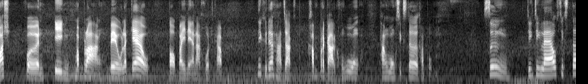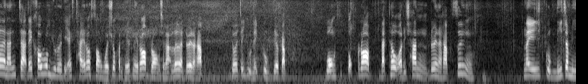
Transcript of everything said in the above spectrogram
มัชเฟิร์นอิงมะปราง เบล และแก้วต่อไปในอนาคตครับ นี่คือเนื้อหาจากคำประกาศของวงทางวง Sixter ครับผม ซึ่งจริงๆ แล้ว Sixter นั้นจะได้เข้าร่วม Euro DX Title Song Virtual Contest ในรอบรองชนะเลิศด้วยนะครับ โดยจะอยู่ในกลุ่มเดียวกับ วงที่ตกรอบ Battle Audition ด้วยนะครับ ซึ่งในกลุ่มนี้จะมี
